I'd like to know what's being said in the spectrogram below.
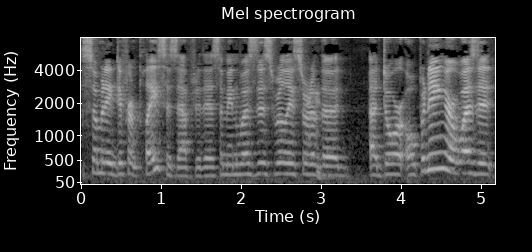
so many different places after this. I mean, was this really sort of the a door opening, or was it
